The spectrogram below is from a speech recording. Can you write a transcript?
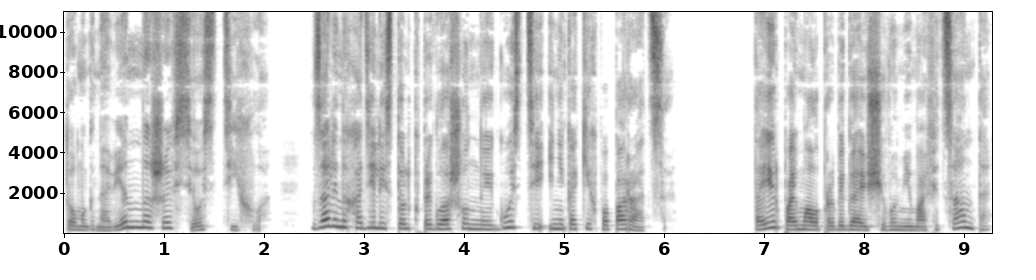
то мгновенно же все стихло. В зале находились только приглашенные гости и никаких папарацци. Таир поймал пробегающего мимо официанта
